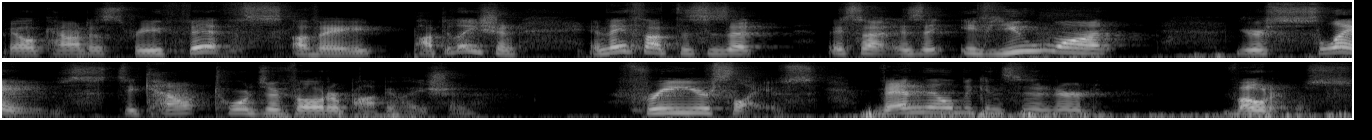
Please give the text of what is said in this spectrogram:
they'll count as three fifths of a population. And they thought this is that they thought is that if you want your slaves to count towards your voter population, free your slaves, then they'll be considered voters.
